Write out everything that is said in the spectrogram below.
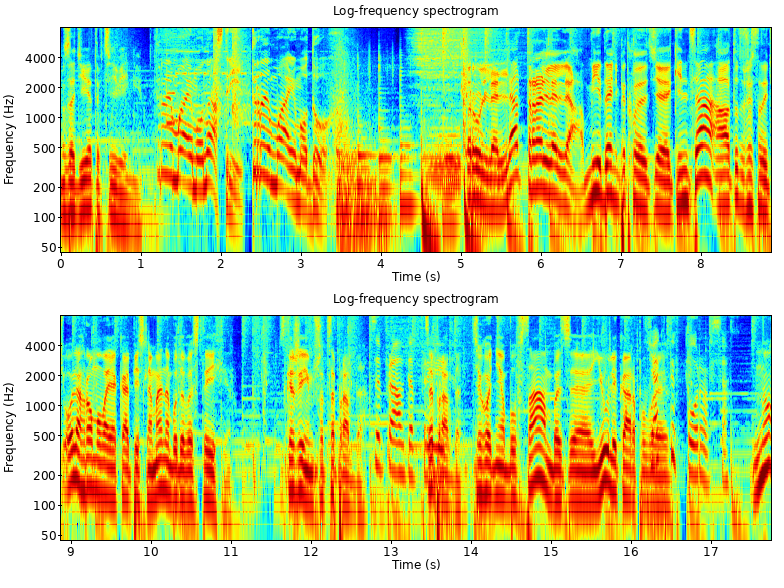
задіяти в цій війні. Тримаймо настрій, тримаємо дух. Труляля, траляля. Мій день підходить е, кінця, а тут вже сидить Оля Громова, яка після мене буде вести ефір. Скажи їм, що це правда. Це правда, привіт. Це правда. Сьогодні я був сам без е, Юлі Карпової. Як ти впорався? Ну,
